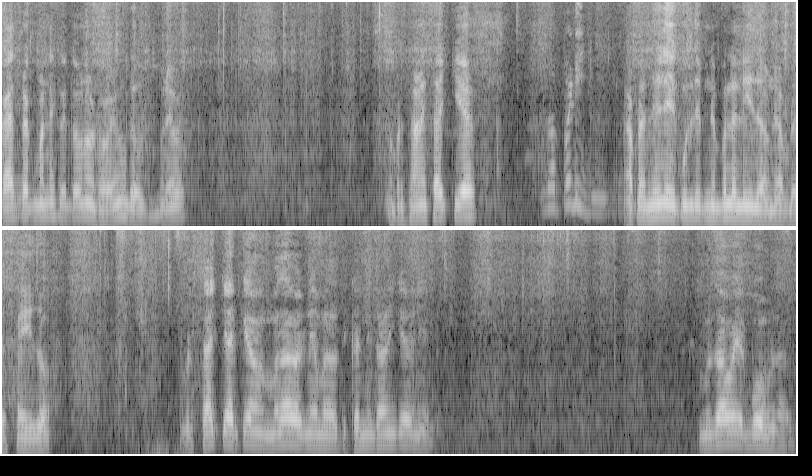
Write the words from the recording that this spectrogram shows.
કાતરકમાં નાખ્યું તો ન ઢોળાય શું કહું છું બરાબર? આપણે ધાણી સાચી યાર. પડી ગયું આપણે લઈ લઈએ કુલદીપને ભલે લઈ જાવ ને આપણે ખાઈ દો આપણે સાચી યાર કહેવાય મજા આવે ને મજા ઘરની ધાણી કહેવાય ને મજા આવે બહુ મજા આવે.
